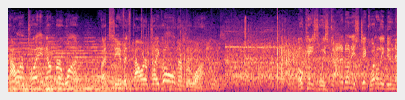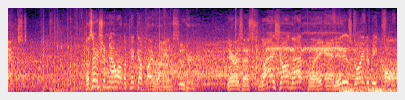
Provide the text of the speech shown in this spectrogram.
power play number one. Let's see if it's power play goal number one. Okay, so he's got it on his stick. What'll he do next? Possession now on the pickup by Ryan Suter. There is a slash on that play, and it is going to be called.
